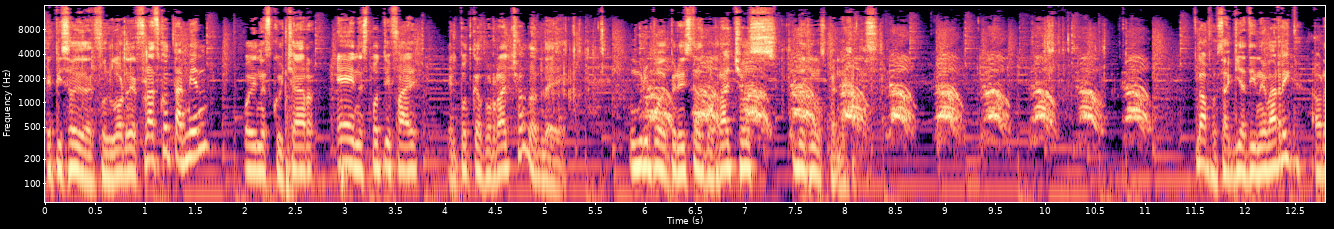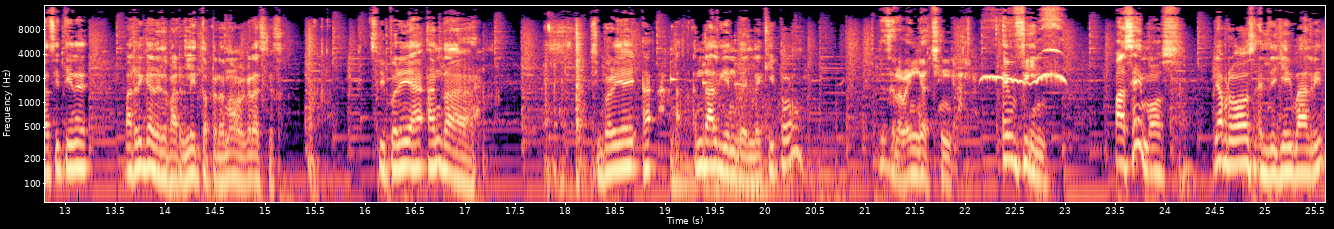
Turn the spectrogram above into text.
episodio del Fulgor del Frasco. También pueden escuchar en Spotify el podcast borracho, donde un grupo de periodistas borrachos decimos pendejadas. No, pues aquí ya tiene barriga. Ahora sí tiene barriga del barrilito, pero no, gracias. Si por ahí anda. Si por ahí anda alguien del equipo, que se lo venga a chingar. En fin, pasemos. Ya probamos el de J Balvin.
